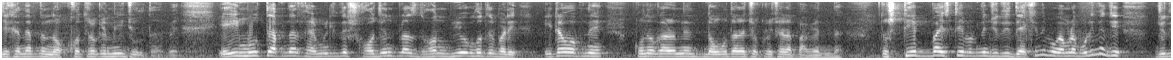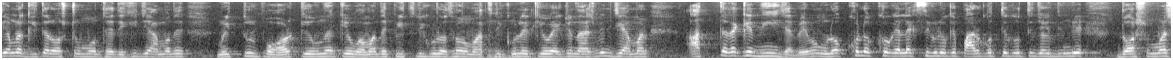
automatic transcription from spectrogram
যেখানে আপনার নক্ষত্রকে নিয়ে চলতে হবে। এই মুহূর্তে আপনার ফ্যামিলিতে স্বজন প্লাস ধন বিয়োগ হতে পারে এটাও আপনি কোনো কারণে নবতারা চক্র ছাড়া পাবেন না। তো স্টেপ বাই স্টেপ আপনি যদি দেখেন এবং আমরা বলি না যে যদি আমরা গীতার অষ্টম অধ্যায় দেখি যে আমাদের মৃত্যুর পর কেউ না কেউ আমাদের পিতৃকুল অথবা মাতৃকুলের কেউ একজন আসবেন যে আমার আত্মাটাকে নিয়ে যাবে এবং লক্ষ লক্ষ গ্যালাক্সিগুলোকে পার করতে করতে যেদিনকে দশ মাস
